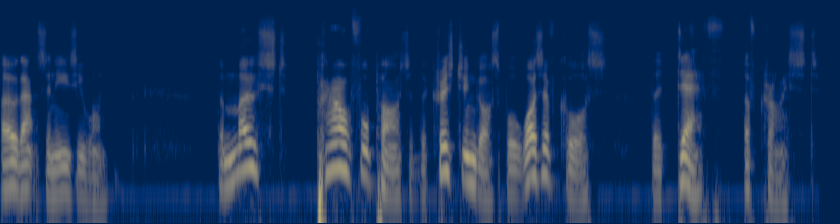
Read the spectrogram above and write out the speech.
Oh, that's an easy one. The most powerful part of the Christian gospel was, of course, the death of Christ.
